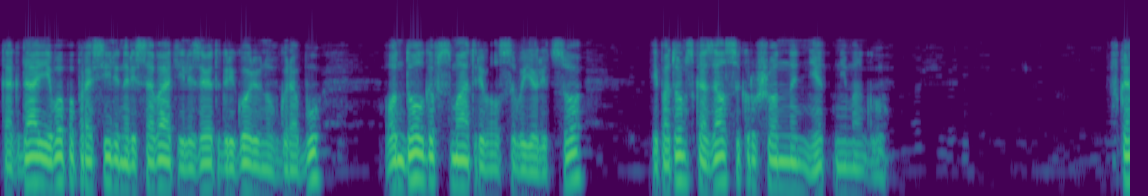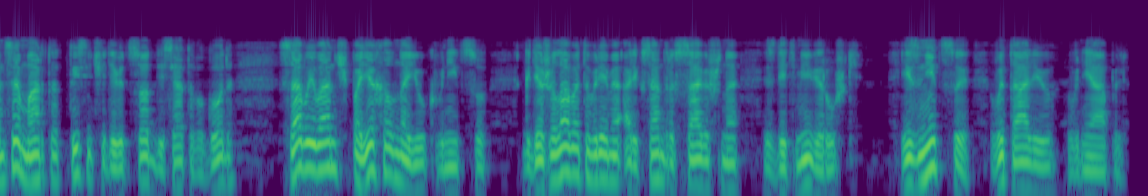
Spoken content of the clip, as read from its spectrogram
Когда его попросили нарисовать Елизавету Григорьевну в гробу, он долго всматривался в ее лицо и потом сказал сокрушенно «нет, не могу». В конце марта 1910 года Савва Иванович поехал на юг, в Ниццу, где жила в это время Александра Савишна с детьми Верушки. Из Ниццы в Италию, в Неаполь.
